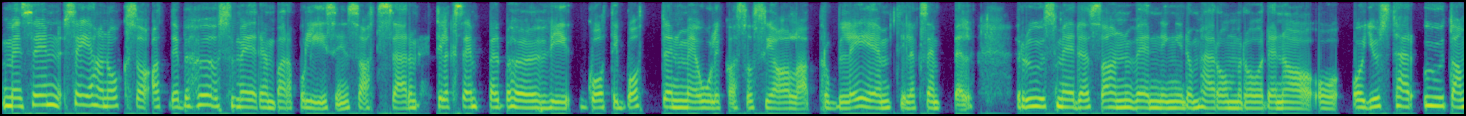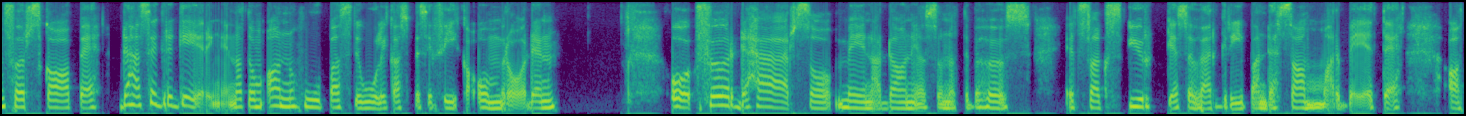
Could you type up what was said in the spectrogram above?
Men sen säger han också att det behövs mer än bara polisinsatser. Till exempel behöver vi gå till botten med olika sociala problem, till exempel rusmedelsanvändning i de här områdena och, och just här utanförskapet, den här segregeringen, att de anhopas till olika specifika områden. Och för det här så menar Danielsson att det behövs ett slags yrkesövergripande samarbete. Att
